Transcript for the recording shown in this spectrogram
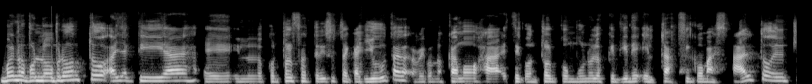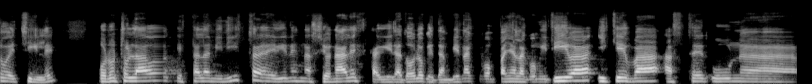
Bueno, por lo pronto hay actividades eh, en los control fronterizo Chacayuta. Reconozcamos a este control como uno de los que tiene el tráfico más alto dentro de Chile. Por otro lado, está la ministra de Bienes Nacionales, Javiera Toro, que también acompaña a la comitiva y que va a hacer una,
